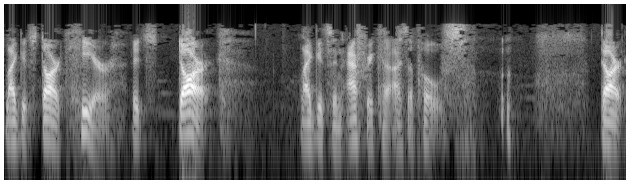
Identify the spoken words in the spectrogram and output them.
like it's dark here. It's dark like it's in Africa, I suppose dark.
